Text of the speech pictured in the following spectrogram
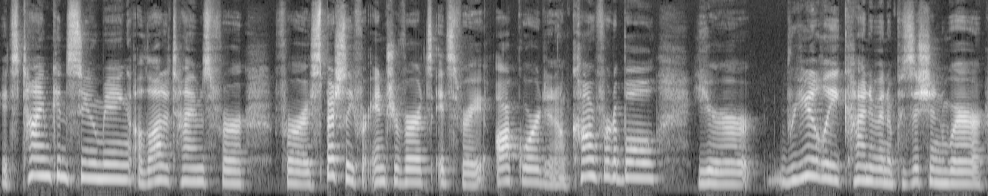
It's time consuming. A lot of times for for especially for introverts, it's very awkward and uncomfortable. You're really kind of in a position where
